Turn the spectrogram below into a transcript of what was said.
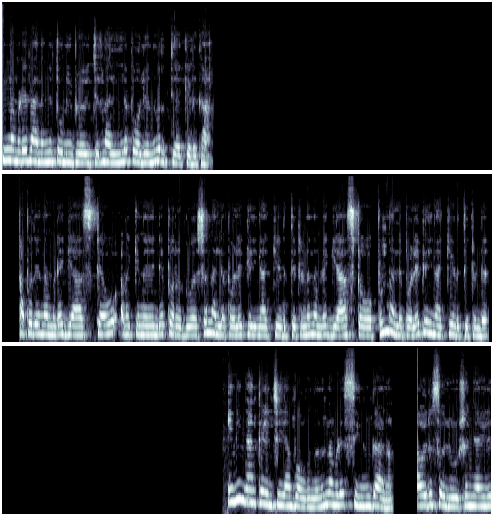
നമ്മുടെ നനഞ്ഞ തുണി ഉപയോഗിച്ചിട്ട് നല്ല പോലെ ഒന്ന് വൃത്തിയാക്കി എടുക്കാം. അപ്പോൾ ഇത് നമ്മുടെ ഗ്യാസ് സ്റ്റൗ വയ്ക്കുന്നതിന്റെ പുറകുവശം നല്ലപോലെ ക്ലീൻ ആക്കി എടുത്തിട്ടുണ്ട്. നമ്മുടെ ഗ്യാസ് സ്റ്റോപ്പും നല്ലപോലെ ക്ലീൻ ആക്കി എടുത്തിട്ടുണ്ട്. ഇനി ഞാൻ ക്ലീൻ ചെയ്യാൻ പോകുന്നത് നമ്മുടെ സിങ്ക് ആണ്. ആ ഒരു സൊല്യൂഷൻ ഞാൻ ഈ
